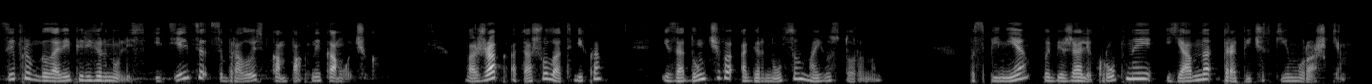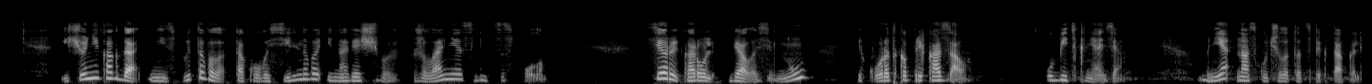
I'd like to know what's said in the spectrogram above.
цифры в голове перевернулись, и тельце собралось в компактный комочек. Вожак отошел от Вика и задумчиво обернулся в мою сторону. По спине побежали крупные, явно тропические мурашки. Еще никогда не испытывала такого сильного и навязчивого желания слиться с полом. Серый король вяло зевнул и коротко приказал убить князя. Мне наскучил этот спектакль.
